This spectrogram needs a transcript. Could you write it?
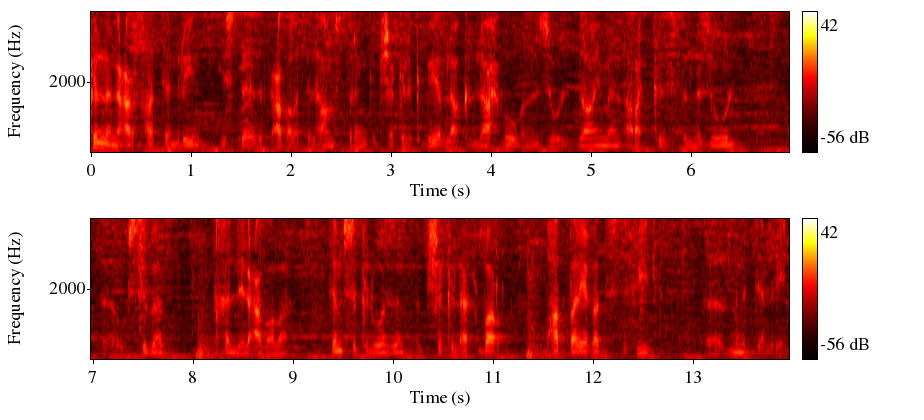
كلنا نعرف هالتمرين يستهدف عضلة الهامسترنج بشكل كبير لكن لاحظوا النزول. دائما أركز في النزول آه، والسبب تخلي العضلة تمسك الوزن بشكل أكبر بهالطريقة تستفيد آه، من التمرين.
